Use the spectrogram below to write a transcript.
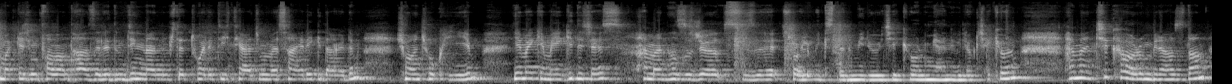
makyajımı falan tazeledim, dinlendim. İşte tuvalet ihtiyacım vesaire giderdim. Şu an çok iyiyim. Yemek yemeye gideceğiz. Hemen hızlıca size söylemek istedim. Videoyu çekiyorum yani vlog çekiyorum. Hemen çıkıyorum birazdan.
